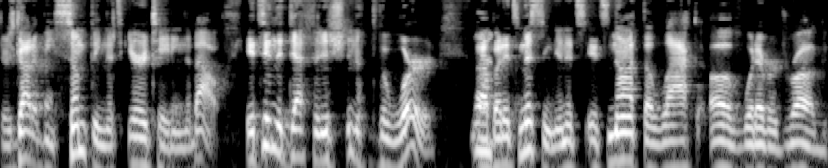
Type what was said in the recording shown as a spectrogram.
There's got to be something that's irritating the bowel. It's in the definition of the word, Yeah. uh, but it's missing, and it's it's not the lack of whatever drug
